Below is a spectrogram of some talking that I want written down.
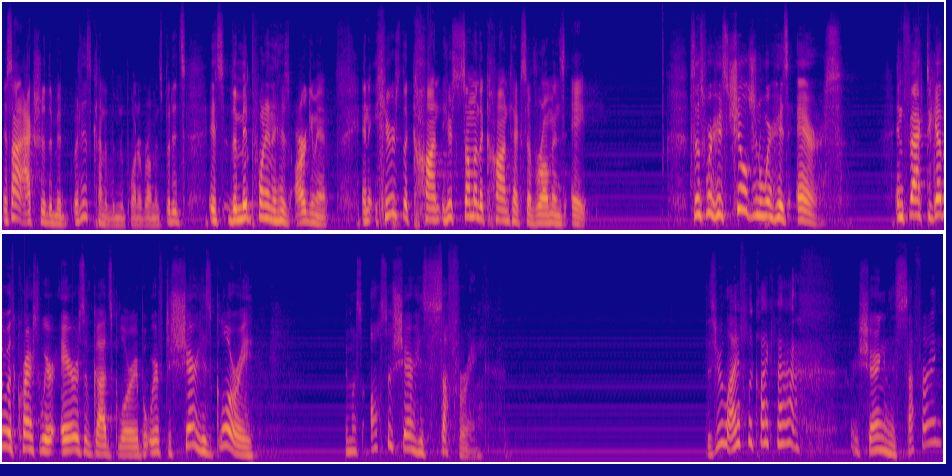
it's not actually the mid it is kind of the midpoint of romans but it's it's the midpoint in his argument and here's the con here's some of the context of romans 8 since we're his children, we're his heirs. In fact, together with Christ, we are heirs of God's glory, but we have to share his glory, we must also share his suffering. Does your life look like that? Are you sharing in his suffering?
